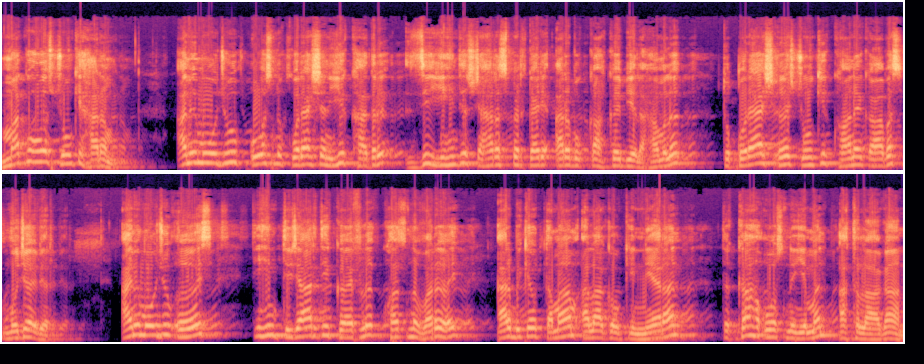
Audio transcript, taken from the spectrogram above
مکہ اوس چوٗنٛکہِ حرم امہِ موٗجوٗب اوس نہٕ قریشن یہِ خطرٕ زِ یِہنٛدِس شہرس پٮ۪ٹھ کرِ عربُک کانٛہہ قبیٖلہٕ حملہٕ تہٕ قریش ٲسۍ چوٗنٛکہِ خانہ کعبس مُجٲوِر امہِ موٗجوٗب ٲسۍ تِہنٛدۍ تجارتی قٲفلہٕ کھۄژنہٕ ورٲے عربہٕ کیو تمام علاقو کِنۍ نیران تو کانٛہہ اوس نہٕ یِمن اتھٕ لاگان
